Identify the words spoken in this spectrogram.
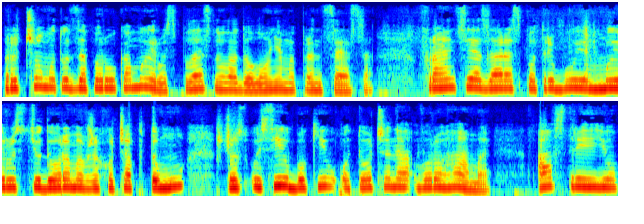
Причому тут запорука миру сплеснула долонями принцеса. Франція зараз потребує миру з Тюдорами вже хоча б тому, що з усіх боків оточена ворогами Австрією,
